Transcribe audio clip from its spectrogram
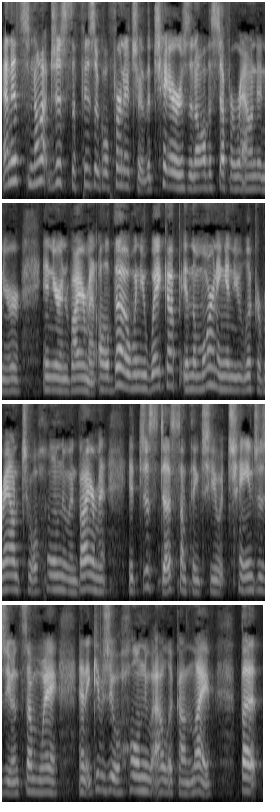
And it's not just the physical furniture the chairs and all the stuff around in your in your environment. Although when you wake up in the morning and you look around to a whole new environment it just does something to you. It changes you in some way and it gives you a whole new outlook on life. But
